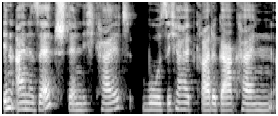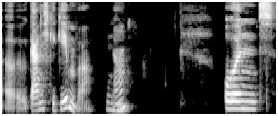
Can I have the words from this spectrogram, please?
in eine Selbstständigkeit, wo Sicherheit gerade gar kein, äh, gar nicht gegeben war. Mhm. Ja? Und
